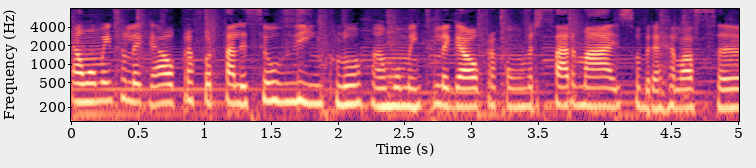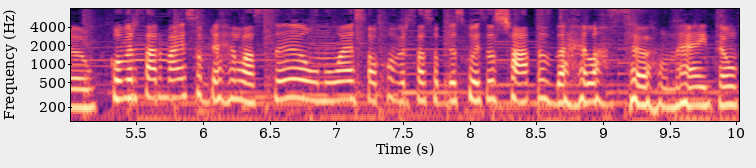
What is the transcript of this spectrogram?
é um momento legal para fortalecer o vínculo, é um momento legal para conversar mais sobre a relação. Conversar mais sobre a relação não é só conversar sobre as coisas chatas da relação, né? Então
